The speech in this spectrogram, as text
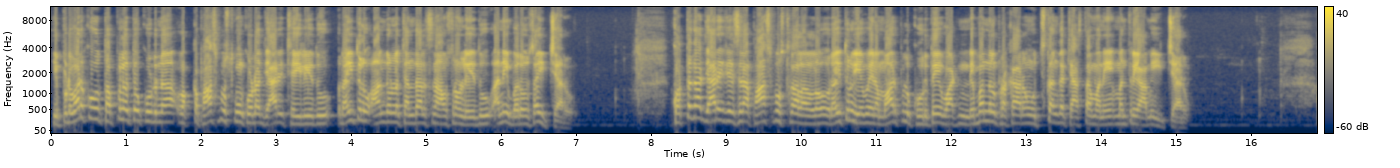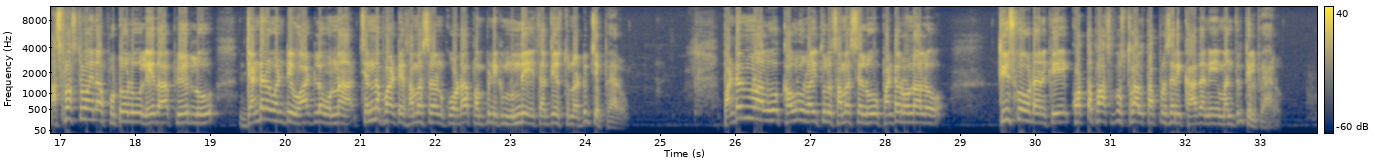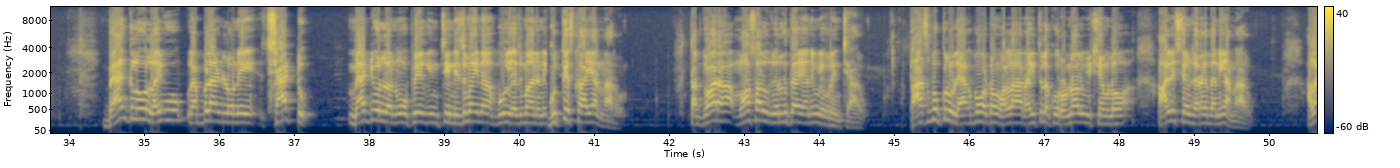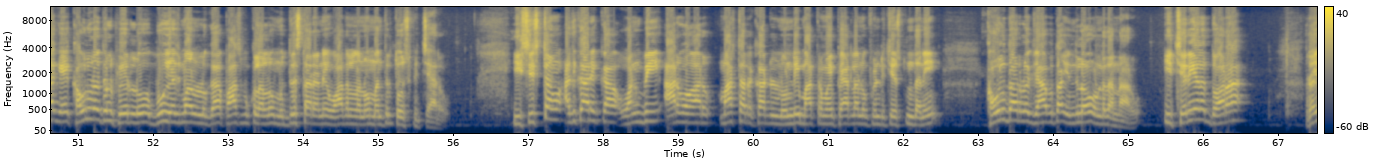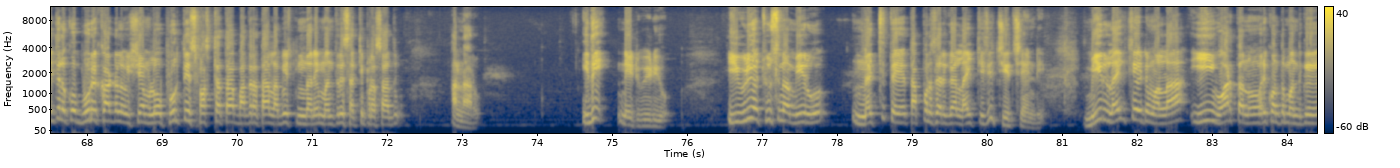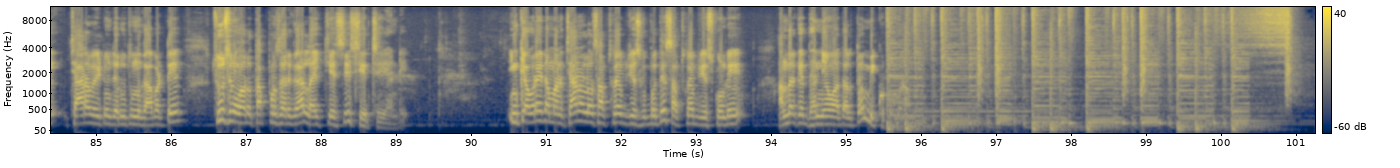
ఇప్పటి వరకు తప్పులతో కూడిన ఒక్క పాస్ పుస్తకం కూడా జారీ చేయలేదు. రైతులు ఆందోళన చెందాల్సిన అవసరం లేదు అని భరోసా ఇచ్చారు. కొత్తగా జారీ చేసిన పాస్ పుస్తకాలలో రైతులు ఏవైనా మార్పులు కోరితే వాటిని నిబంధనల ప్రకారం ఉచితంగా చేస్తామని మంత్రి హామీ ఇచ్చారు. అస్పష్టమైన ఫోటోలు లేదా పేర్లు జెండర్ వంటి వాటిలో ఉన్న చిన్నపాటి సమస్యలను కూడా పంపిణీకి ముందే సరిచేస్తున్నట్టు చెప్పారు. పంట రుణాలు కౌలు రైతుల సమస్యలు పంట రుణాలు తీసుకోవడానికి కొత్త పాస్ పుస్తకాలు తప్పనిసరి కాదని మంత్రి తెలిపారు. బ్యాంకులు లైవ్ వెబ్లాండ్లోని చాట్ మాడ్యూళ్ళను ఉపయోగించి నిజమైన భూ యజమానిని గుర్తిస్తాయి అన్నారు. తద్వారా మోసాలు జరుగుతాయని వివరించారు. పాస్బుక్లు లేకపోవడం వల్ల రైతులకు రుణాల విషయంలో ఆలస్యం జరగదని అన్నారు. అలాగే కౌలు రైతుల పేర్లు భూ యజమానులుగా పాస్బుక్లలో ముద్రిస్తారనే వాదనలను మంత్రి తోసిపిచ్చారు. ఈ సిస్టమ్ అధికారిక వన్ బి ఆర్ఓఆర్ మాస్టర్ రికార్డుల నుండి మాత్రమే పేర్లను ప్రింట్ చేస్తుందని కౌలుదారుల జాబితా ఇందులో ఉండదన్నారు. ఈ చర్యల ద్వారా రైతులకు భూ రికార్డుల విషయంలో పూర్తి స్పష్టత భద్రత లభిస్తుందని మంత్రి సత్యప్రసాద్ అన్నారు. ఇది నేటి వీడియో. ఈ వీడియో చూసిన మీరు నచ్చితే తప్పనిసరిగా లైక్ చేసి చేర్చేయండి మీరు లైక్ చేయటం వల్ల ఈ వార్తను మరికొంతమందికి చేరవేయటం జరుగుతుంది కాబట్టి చూసిన వారు తప్పనిసరిగా లైక్ చేసి షేర్ చేయండి. ఇంకెవరైనా మన ఛానల్లో సబ్స్క్రైబ్ చేసుకోకపోతే సబ్స్క్రైబ్ చేసుకోండి. అందరికీ ధన్యవాదాలతో మీ కుటుంబం.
